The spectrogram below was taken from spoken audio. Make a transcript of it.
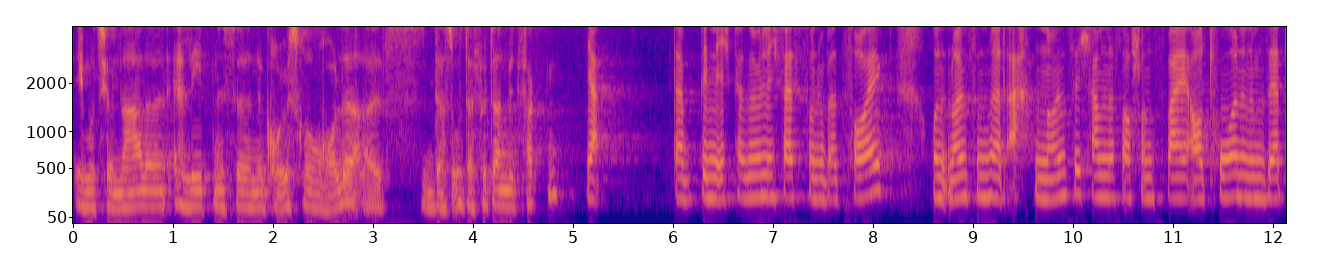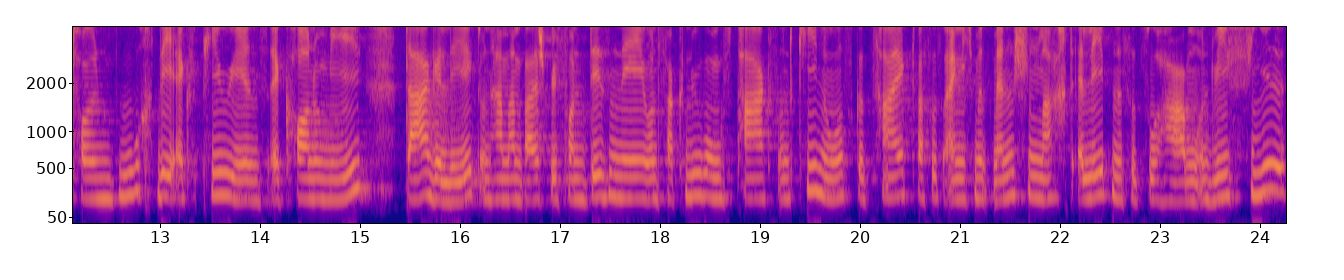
emotionale Erlebnisse eine größere Rolle als das Unterfüttern mit Fakten? Ja, da bin ich persönlich fest von überzeugt. Und 1998 haben das auch schon zwei Autoren in einem sehr tollen Buch, The Experience Economy, dargelegt und haben am Beispiel von Disney und Vergnügungsparks und Kinos gezeigt, was es eigentlich mit Menschen macht, Erlebnisse zu haben und wie viel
